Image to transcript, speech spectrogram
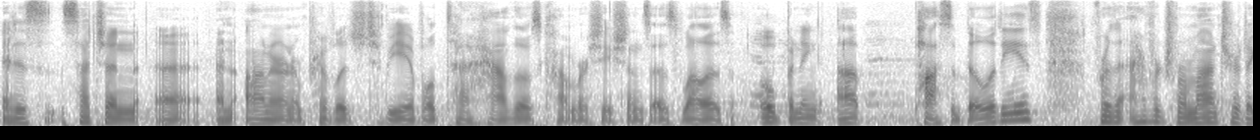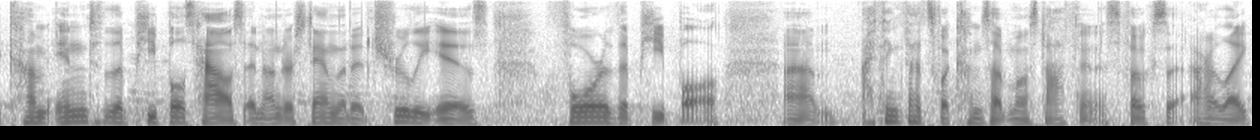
it is such an, uh, an honor and a privilege to be able to have those conversations as well as opening up possibilities for the average Vermonter to come into the people's house and understand that it truly is for the people. Um, I think that's what comes up most often is folks are like,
